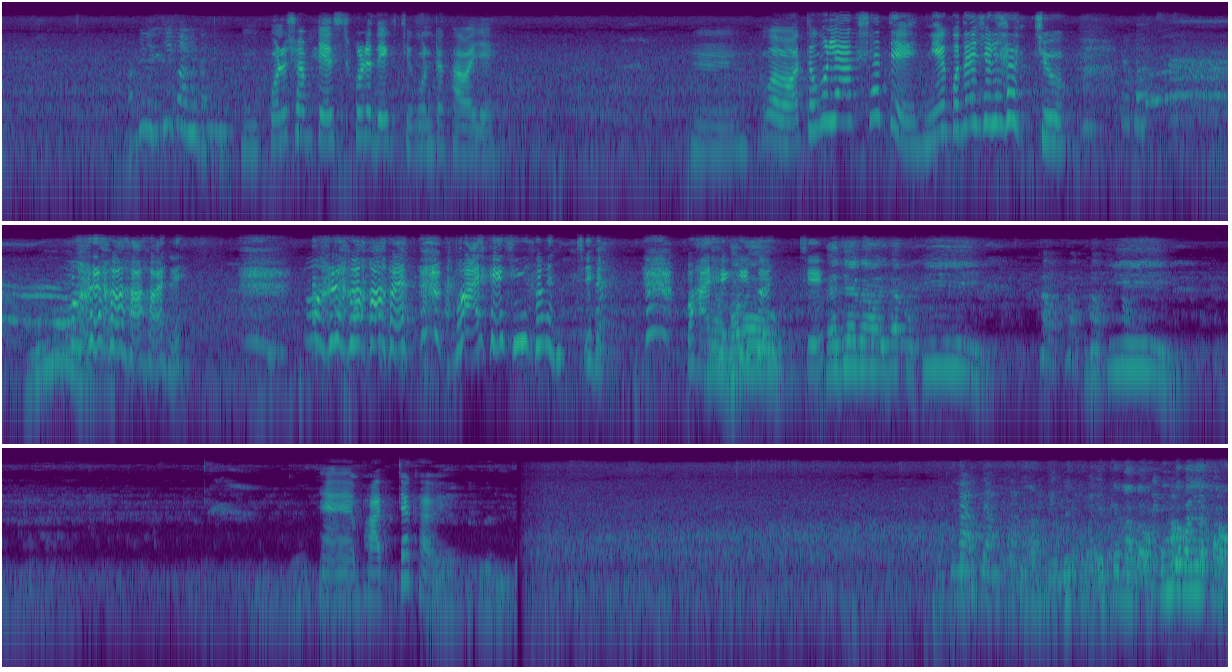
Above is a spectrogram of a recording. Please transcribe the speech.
আমি না কি খাবি তাহলে? হুম, কোনটা সব টেস্ট করে দেখছে কোনটা খাওয়া যায়। হুম। বাবা অতগুলো একসাথে? নিয়ে কোথায় চলে যাচ্ছ? পায়ে কি করছে পায়ে কি ধরো। করছে এই যে না এই দেখো কি? খাও খাও এটা খাও কি? হ্যাঁ ভাতটা খাবে। না দাও। কুমড়ো ভাজা খাও।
